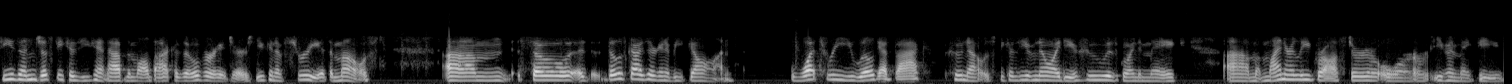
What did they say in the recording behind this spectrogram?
season just because you can't have them all back as overagers. You can have three at the most. Um, so uh, those guys are going to be gone. What three you will get back, who knows? Because you have no idea who is going to make um, a minor league roster or even make the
